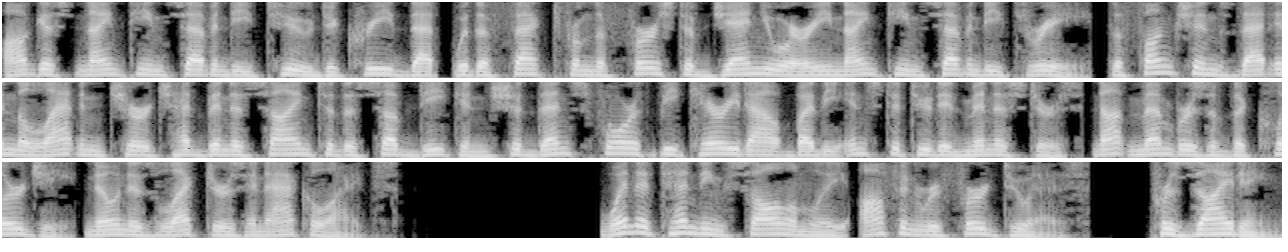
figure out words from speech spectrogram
August 1972 decreed that, with effect from 1 January 1973, the functions that in the Latin Church had been assigned to the subdeacon should thenceforth be carried out by the instituted ministers not members of the clergy known as lectors and acolytes. When attending solemnly often referred to as presiding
